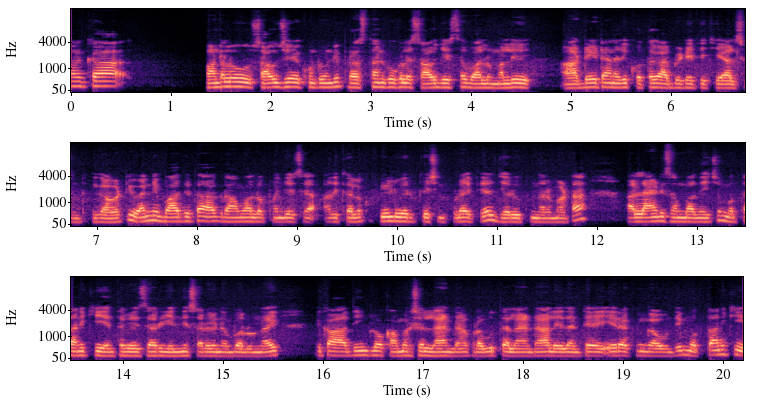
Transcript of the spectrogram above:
కనుక పంటలు సాగు చేయకుండా ఉండి ప్రస్తుతానికి ఒకవేళ సాగు చేస్తే వాళ్ళు మళ్ళీ ఆ డేటా అనేది కొత్తగా అప్డేట్ అయితే చేయాల్సి ఉంటుంది కాబట్టి ఇవన్నీ బాధ్యత గ్రామాల్లో పనిచేసే అధికారులకు ఫీల్డ్ వెరిఫికేషన్ కూడా అయితే జరుగుతుందన్నమాట. ఆ ల్యాండ్కి సంబంధించి మొత్తానికి ఎంత వేశారు ఎన్ని సర్వే నెంబర్లు ఉన్నాయి ఇక దీంట్లో కమర్షియల్ ల్యాండా ప్రభుత్వ ల్యాండా లేదంటే ఏ రకంగా ఉంది మొత్తానికి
